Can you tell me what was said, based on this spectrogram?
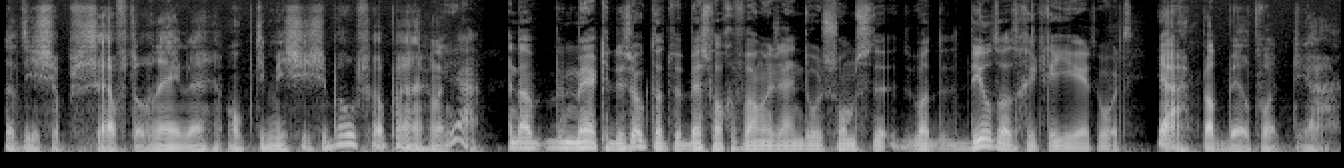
dat is op zichzelf toch een hele optimistische boodschap eigenlijk. Ja. En dan merk je dus ook dat we best wel gevangen zijn door soms de, wat, het beeld wat gecreëerd wordt. Ja, dat beeld wordt, ja,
